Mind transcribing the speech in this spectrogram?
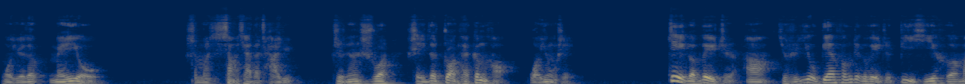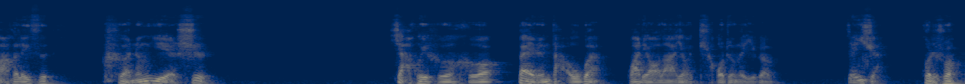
我觉得没有什么上下的差距，只能说谁的状态更好，我用谁。这个位置啊，就是右边锋这个位置，碧玺和马赫雷斯可能也是下回合和拜仁打欧冠，瓜迪奥拉要调整的一个人选，或者说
